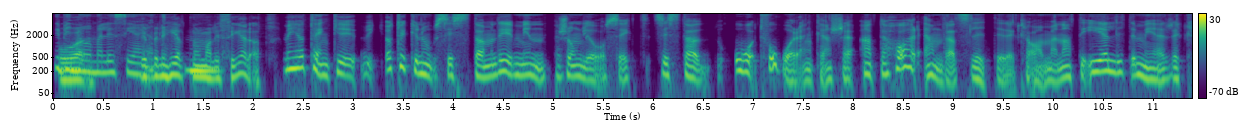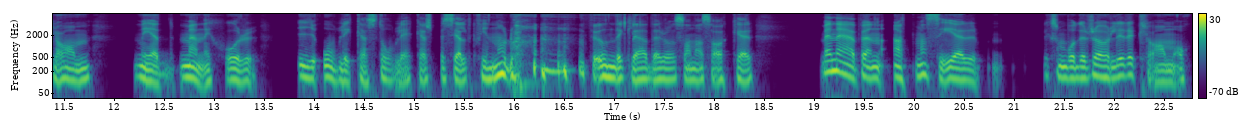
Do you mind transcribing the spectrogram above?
Det blir normaliserat. Det blir helt mm. normaliserat. Mm. Men jag, tänker, jag tycker nog sista, men det är min personliga åsikt, sista år, två åren kanske, att det har ändrats lite i reklamen. Att det är lite mer reklam med människor i olika storlekar, speciellt kvinnor då, mm. för underkläder och sådana saker. Men även att man ser liksom både rörlig reklam och,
